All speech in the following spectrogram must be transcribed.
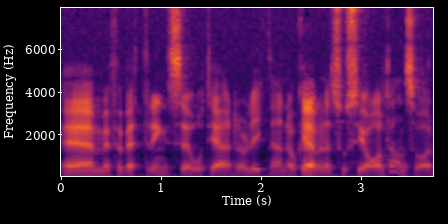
Eh, med förbättringsåtgärder och liknande och även ett socialt ansvar.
